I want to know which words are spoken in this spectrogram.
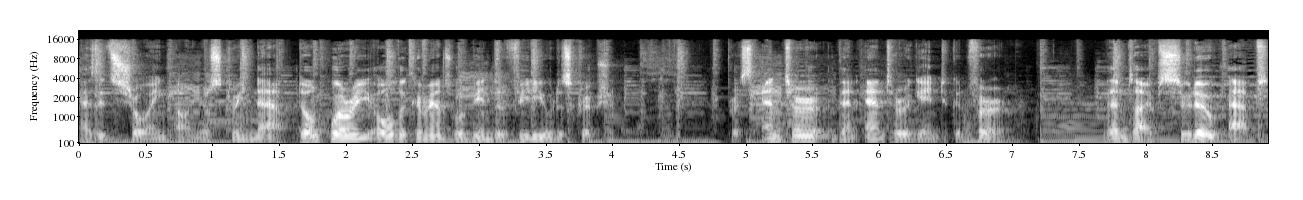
as it's showing on your screen now. Don't worry, all the commands will be in the video description. Press enter, then enter again to confirm. Then type sudo apt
